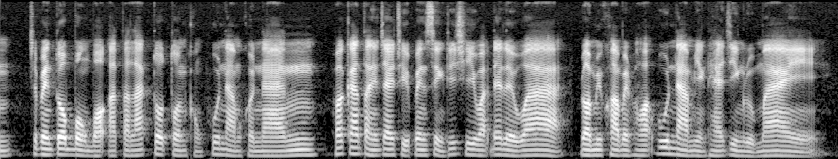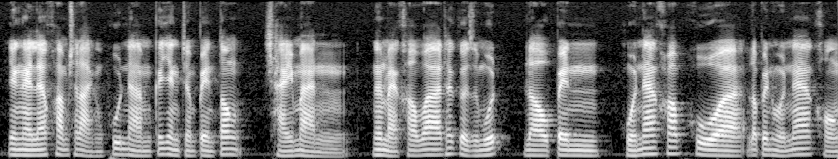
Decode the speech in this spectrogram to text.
ำจะเป็นตัวบ่งบอกอัตลักษณ์ตัวตนของผู้นำคนนั้น เพราะการตัดสินใจถือเป็นสิ่งที่ชี้วัดได้เลยว่า เรามีความเป็นภาวะผู้นำอย่างแท้จริงหรือไม่ยังไงแล้วความฉลาดของผู้นำก็ยังจำเป็นต้องใช้มัน นั่นหมายความว่าถ้าเกิดสมมติเราเป็นหัวหน้าครอบครัว เราเป็นหัวหน้าของ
